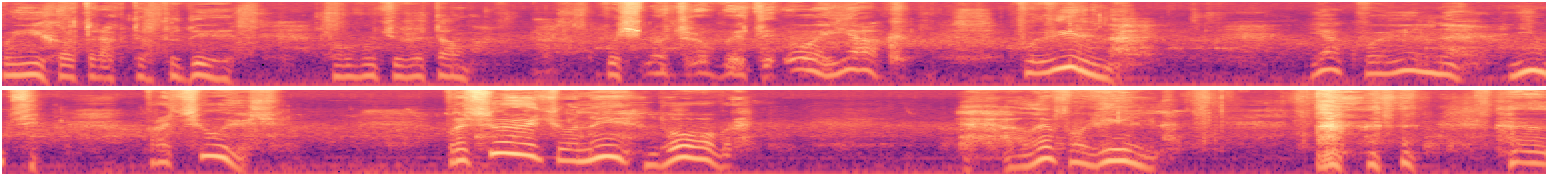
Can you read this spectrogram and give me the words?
поїхав трактор туди, мабуть, уже там почнуть робити. Ой, як повільно, як повільно німці працюють. Працюють вони добре, але повільно.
